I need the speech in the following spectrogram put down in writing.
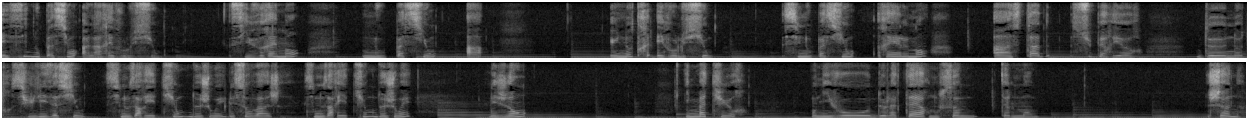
Et si nous passions à la révolution Si vraiment nous passions à une autre évolution Si nous passions réellement à un stade supérieur de notre civilisation Si nous arrêtions de jouer les sauvages Si nous arrêtions de jouer les gens immatures au niveau de la Terre, nous sommes tellement jeunes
